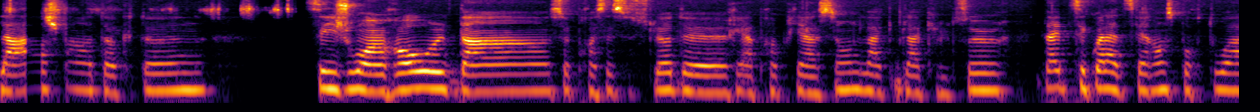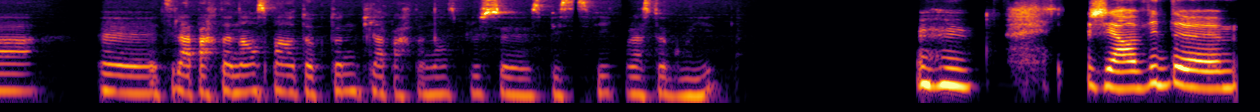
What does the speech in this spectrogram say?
large, autochtone, joue un rôle dans ce processus-là de réappropriation de la, culture? Peut-être, c'est quoi la différence pour toi, euh, l'appartenance pan-autochtone puis l'appartenance plus euh, spécifique pour la Mm-hmm. J'ai envie de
